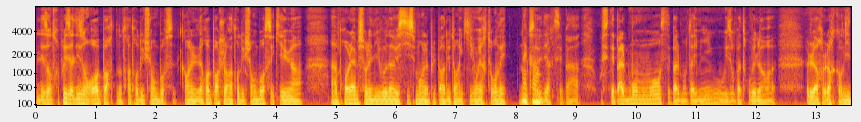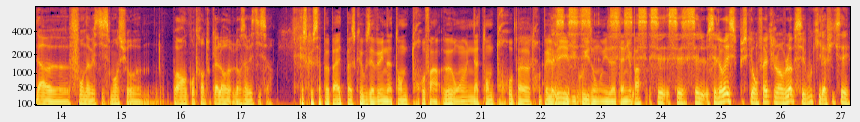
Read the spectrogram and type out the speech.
les entreprises elles disent on reporte notre introduction en bourse. Quand elles reportent leur introduction en bourse, c'est qu'il y a eu un, un problème sur les niveaux d'investissement la plupart du temps et qu'ils vont y retourner. Donc ça veut dire que c'est pas ou c'était pas le bon moment, c'était pas le bon timing ou ils n'ont pas trouvé leur leur, leur candidat euh, fonds d'investissement sur euh, pour rencontrer en tout cas leurs investisseurs. Est-ce que ça peut pas être parce que vous avez une attente trop, enfin eux ont une attente trop euh, trop élevée et du coup ils ont ils atteignent pas? C'est le risque puisque en fait l'enveloppe c'est vous qui l'a fixée.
